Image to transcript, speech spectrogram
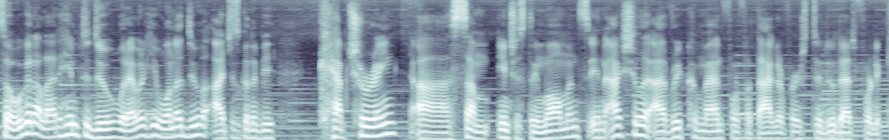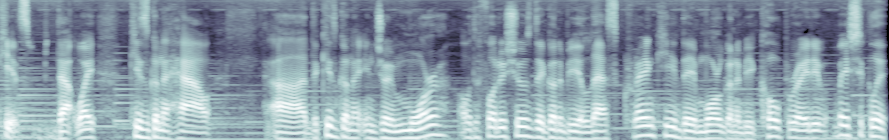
So we're gonna let him to do whatever he wanna do. I just gonna be capturing uh, some interesting moments and actually I recommend for photographers to do that for the kids. That way kids gonna have uh, the kids gonna enjoy more of the photo shoots. They're gonna be less cranky. They're more gonna be cooperative. Basically,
